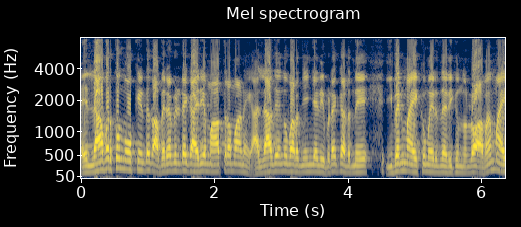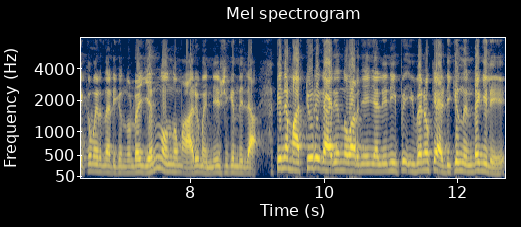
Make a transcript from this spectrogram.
എല്ലാവർക്കും നോക്കേണ്ടത് അവരവരുടെ കാര്യം മാത്രമാണ്. അല്ലാതെ എന്ന് പറഞ്ഞു കഴിഞ്ഞാൽ ഇവിടെ കടന്ന് ഇവൻ മയക്കുമരുന്ന് അടിക്കുന്നുണ്ടോ അവൻ മയക്കുമരുന്ന് അടിക്കുന്നുണ്ടോ എന്നൊന്നും ആരും അന്വേഷിക്കുന്നില്ല. പിന്നെ മറ്റൊരു കാര്യം എന്ന് പറഞ്ഞു കഴിഞ്ഞാൽ ഇനി ഇപ്പം ഇവനൊക്കെ അടിക്കുന്നുണ്ടെങ്കിൽ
